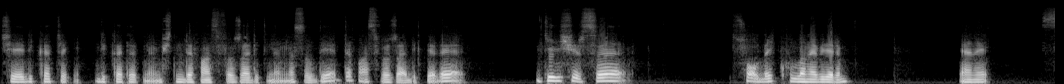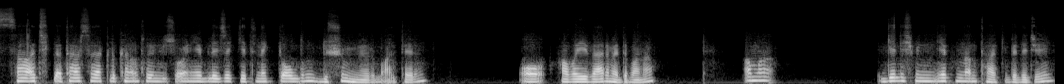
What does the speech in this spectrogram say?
şeye dikkat çek dikkat etmemiştim defansif özellikleri nasıl diye. Defansif özellikleri gelişirse sol bek kullanabilirim. Yani sağ açıkla ters ayaklı kanat oyuncusu oynayabilecek yetenekte olduğunu düşünmüyorum Alper'in. O havayı vermedi bana. Ama gelişimini yakından takip edeceğim,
